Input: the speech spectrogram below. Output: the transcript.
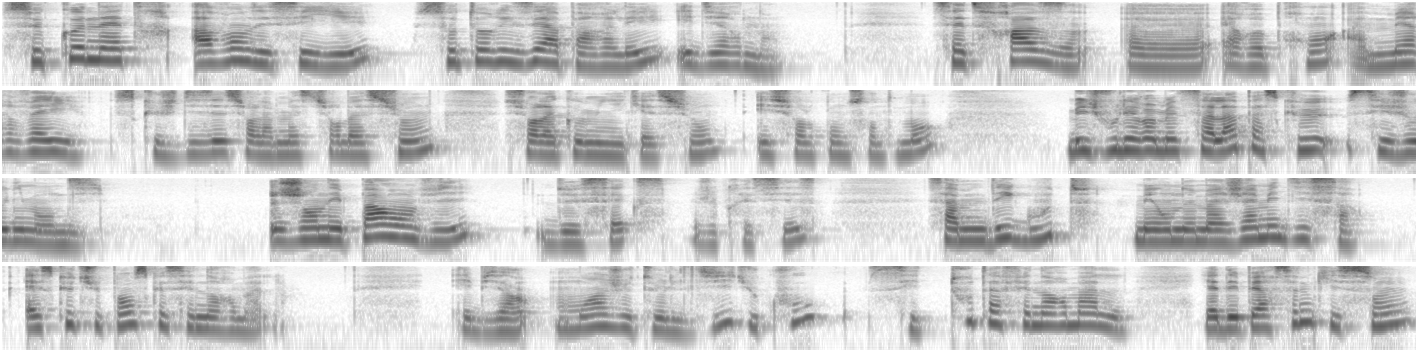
Se connaître avant d'essayer, s'autoriser à parler et dire non. Cette phrase, euh, elle reprend à merveille ce que je disais sur la masturbation, sur la communication et sur le consentement. Mais je voulais remettre ça là parce que c'est joliment dit. J'en ai pas envie de sexe, je précise. Ça me dégoûte, mais on ne m'a jamais dit ça. Est-ce que tu penses que c'est normal? Eh bien, moi je te le dis, du coup, c'est tout à fait normal. Il y a des personnes qui sont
